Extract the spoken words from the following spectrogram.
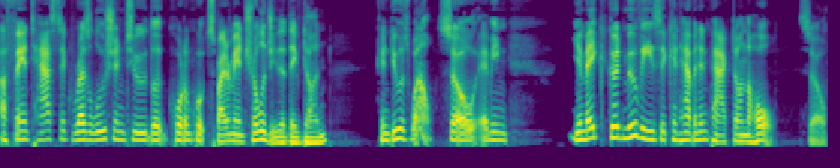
a fantastic resolution to the quote unquote Spider-Man trilogy that they've done can do as well. So, I mean, you make good movies, it can have an impact on the whole. So,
